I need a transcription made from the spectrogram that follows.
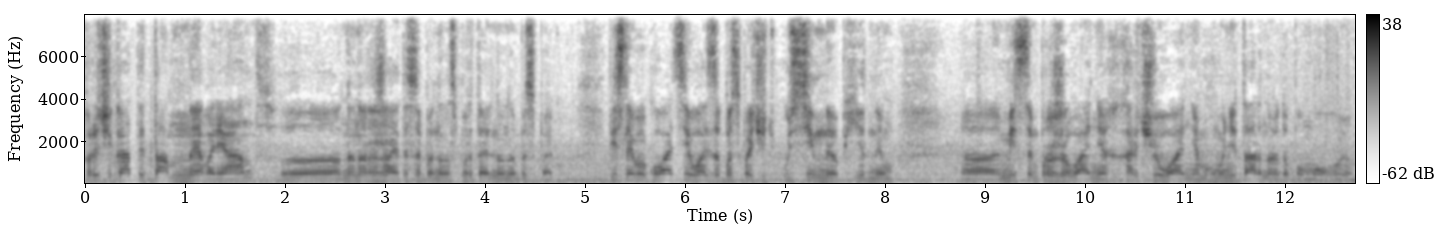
Перечекати там не варіант, е, не наражайте себе на смертельну небезпеку. Після евакуації вас забезпечать усім необхідним е, місцем проживання, харчуванням, гуманітарною допомогою,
